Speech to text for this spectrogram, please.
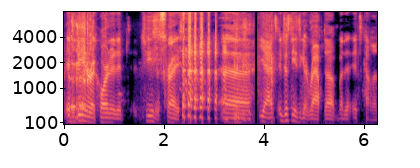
it's being recorded. It Jesus Christ. Uh, yeah, it's, it just needs to get wrapped up, but it, it's coming.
